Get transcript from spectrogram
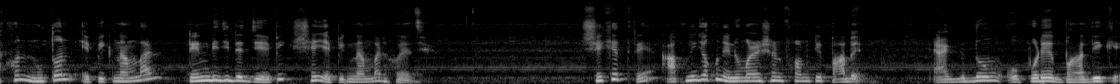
এখন নূতন এপিক নাম্বার টেন ডিজিটের যে এপিক সেই এপিক নাম্বার হয়েছে। সেক্ষেত্রে আপনি যখন এনুমারেশন ফর্মটি পাবেন, একদম ওপরে বাঁদিকে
